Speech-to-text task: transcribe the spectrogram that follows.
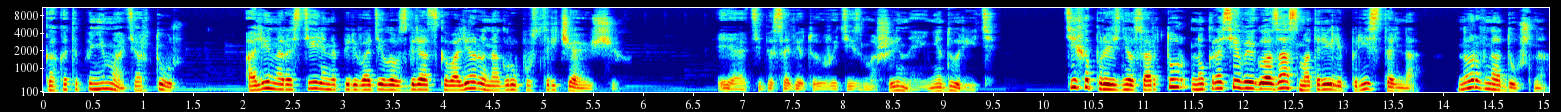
Как это понимать, Артур? Алина растерянно переводила взгляд с кавалера на группу встречающих. «Я тебе советую выйти из машины и не дурить», — тихо произнес Артур, но красивые глаза смотрели пристально, но равнодушно.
